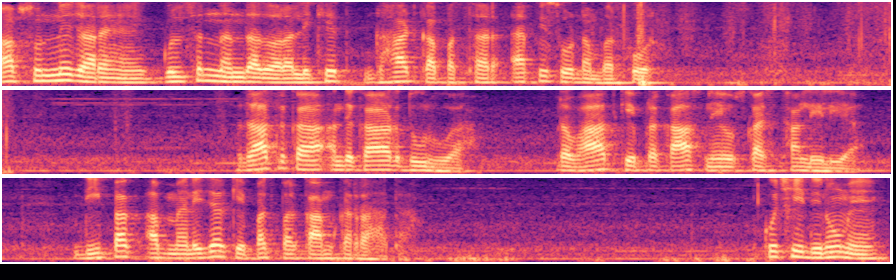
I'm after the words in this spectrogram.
आप सुनने जा रहे हैं गुलशन नंदा द्वारा लिखित घाट का पत्थर, एपिसोड नंबर फोर। रात्र का अंधकार दूर हुआ। प्रभात के प्रकाश ने उसका स्थान ले लिया। दीपक अब मैनेजर के पद पर काम कर रहा था। कुछ ही दिनों में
